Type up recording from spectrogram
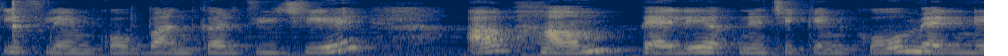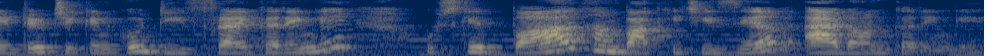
की फ्लेम को बंद कर दीजिए। अब हम पहले अपने चिकन को मैरिनेटेड चिकन को डीप फ्राई करेंगे। उसके बाद हम बाकी चीज़ें अब ऐड ऑन करेंगे।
